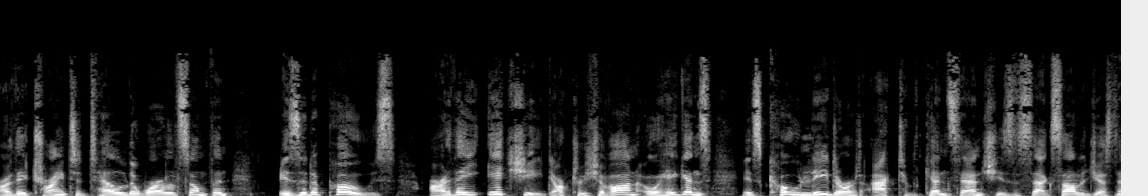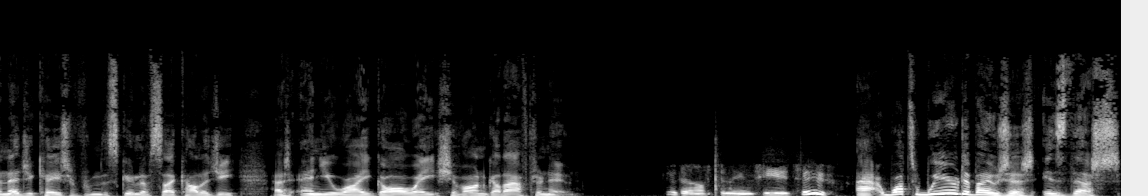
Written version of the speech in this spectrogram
Are they trying to tell the world something? Is it a pose? Are they itchy? Dr. Siobhan O'Higgins is co leader at Active Consent. She's a sexologist and educator from the School of Psychology at NUI Galway. Siobhan, good afternoon. Good afternoon to you too. Uh, what's weird about it is that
